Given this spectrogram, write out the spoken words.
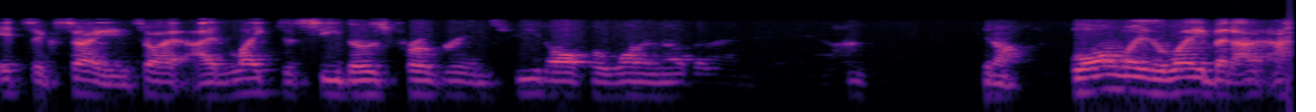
it's exciting. So I, would like to see those programs feed off of one another. And, you know, long ways away, but I,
